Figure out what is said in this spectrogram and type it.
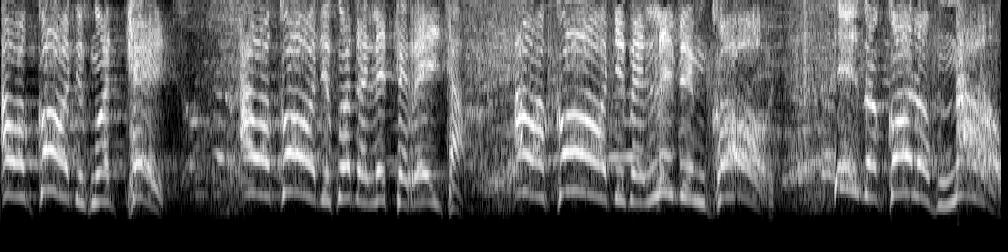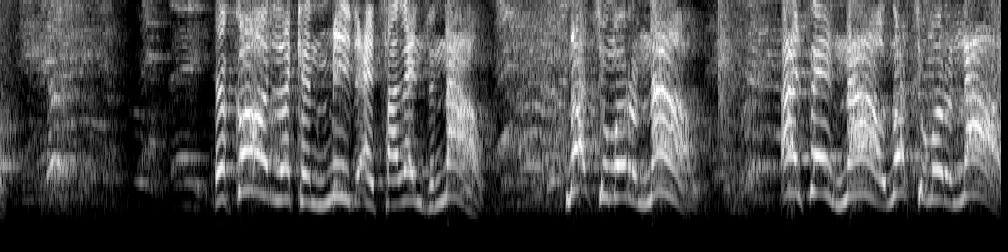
Our God is not dead. Our God is not a literator. Our God is a living God. He is a God of now. A God that can meet a challenge now. Not tomorrow, now. I say now, not tomorrow, now.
